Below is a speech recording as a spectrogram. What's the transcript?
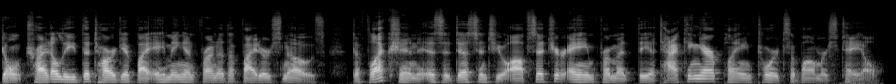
Don't try to lead the target by aiming in front of the fighter's nose. Deflection is the distance you offset your aim from the attacking airplane towards the bomber's tail.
